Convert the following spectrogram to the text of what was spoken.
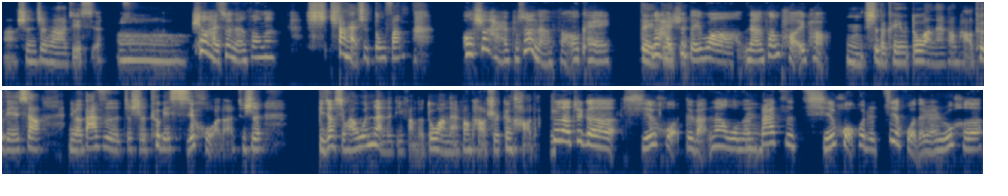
啊，深圳啊这些。哦，上海算南方吗？上上海是东方。哦，上海还不算南方。OK，对，那还是得往南方跑一跑。嗯，是的，可以多往南方跑，特别像你们八字就是特别喜火的，就是比较喜欢温暖的地方的，多往南方跑是更好的。说到这个喜火，对吧？那我们八字喜火或者忌火的人，如何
